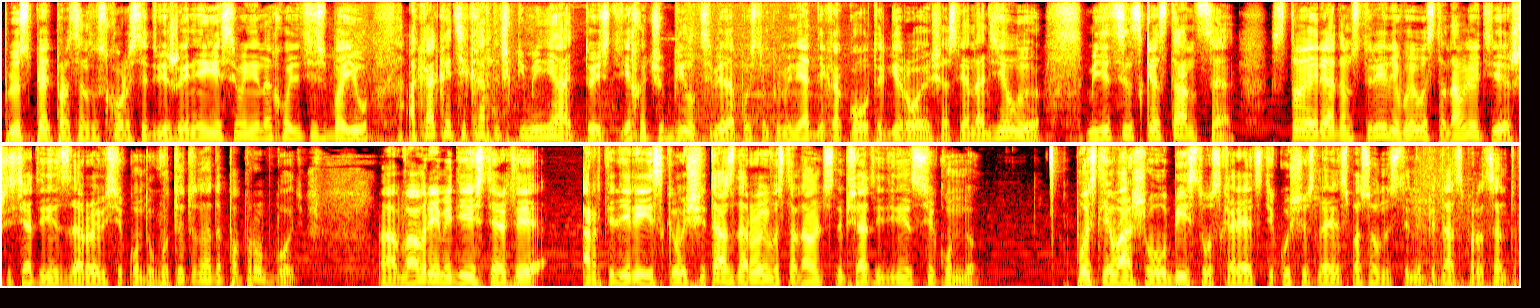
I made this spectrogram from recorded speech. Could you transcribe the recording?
Плюс 5% скорости движения, если вы не находитесь в бою. А как эти карточки менять? То есть я хочу build себе, допустим, поменять для какого-то героя. Сейчас я наделаю. Медицинская станция. Стоя рядом с турелью, вы восстанавливаете 60 единиц здоровья в секунду. Вот это надо попробовать. А, во время действия арти артиллерийского щита здоровье восстанавливается на 50 единиц в секунду. После вашего убийства ускоряется текущее восстановление способности на 15%.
